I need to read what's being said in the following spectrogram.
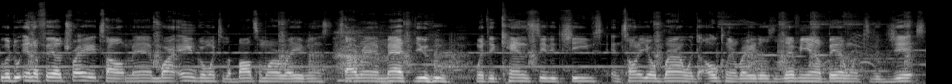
we're gonna do NFL trade talk, man. Mark Ingram went to the Baltimore Ravens. Tyrann Mathieu went to Kansas City Chiefs. Antonio Brown went to the Oakland Raiders. Le'Veon Bell went to the Jets.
